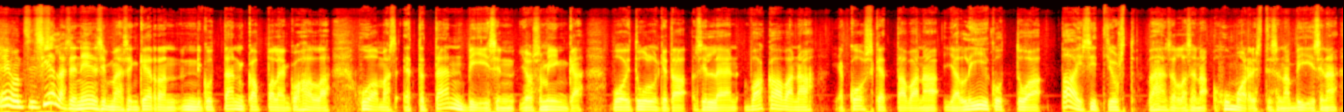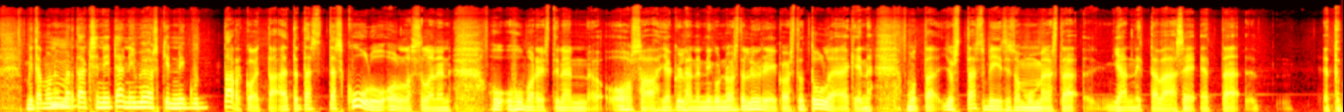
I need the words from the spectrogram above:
ei, mutta siis siellä sen ensimmäisen kerran niin kuin tämän kappaleen kohdalla huomasi, että tämän biisin, jos minkä, voi tulkita silleen vakavana ja koskettavana ja liikuttua tai sitten just vähän sellaisena humoristisena biisinä, mitä mun mm. ymmärtääkseni Danny myöskin niin kuin tarkoittaa, että tässä, tässä kuuluu olla sellainen hu- humoristinen osa ja kyllähän ne niin kuin noista lyriikoista tuleekin, mutta just tässä biisissä on mun mielestä jännittävää se, että, että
